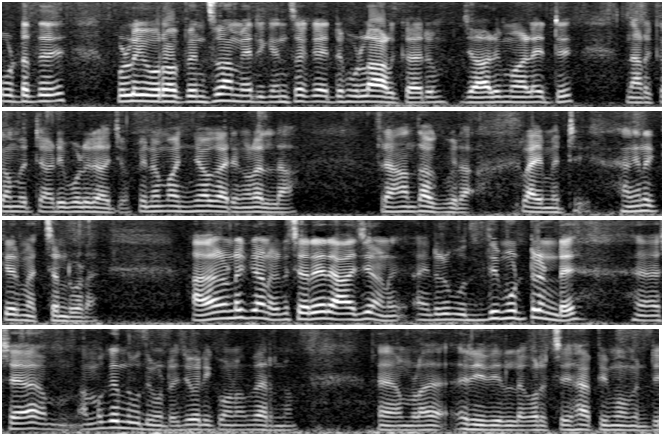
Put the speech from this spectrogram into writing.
കൂട്ടത്തിൽ ഫുള്ള് യൂറോപ്യൻസും അമേരിക്കൻസും ഒക്കെ ആയിട്ട് ഫുള്ള് ആൾക്കാരും ജാളിമാളായിട്ട് നടക്കാൻ പറ്റിയ അടിപൊളി രാജ്യം. പിന്നെ മഞ്ഞോ കാര്യങ്ങളല്ല ഭ്രാന്താക്കൂല ക്ലൈമറ്റ് അങ്ങനെയൊക്കെ ഒരു മെച്ചമുണ്ട് ഇവിടെ. അതുകൊണ്ടൊക്കെയാണ് ഒരു ചെറിയ രാജ്യമാണ്. അതിന്റെ ഒരു ബുദ്ധിമുട്ടുണ്ട്. പക്ഷേ നമുക്ക് എന്ത് ബുദ്ധിമുട്ട്? ജോലിക്ക് പോകണം വരണം. നമ്മളെ രീതിയിലുള്ള കുറച്ച് ഹാപ്പി മൊമെന്റ്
